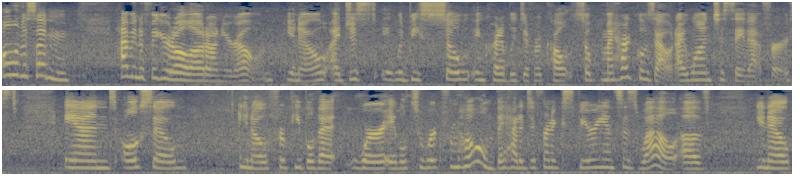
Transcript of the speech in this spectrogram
all of a sudden having to figure it all out on your own you know? I just it would be so incredibly difficult. So my heart goes out. I want to say that first. And also you know for people that were able to work from home they had a different experience as well of you know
